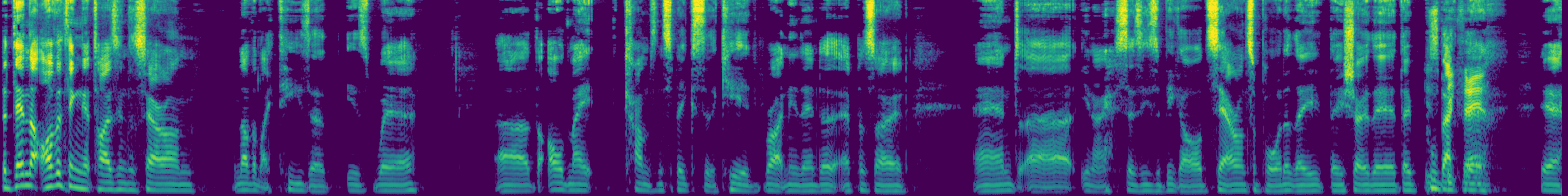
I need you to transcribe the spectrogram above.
But then the other thing that ties into Sauron, another like teaser, is where uh the old mate comes and speaks to the kid right near the end of the episode. And uh, you know, says he's a big old Sauron supporter. They they show their they pull He's back their fan. Yeah,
